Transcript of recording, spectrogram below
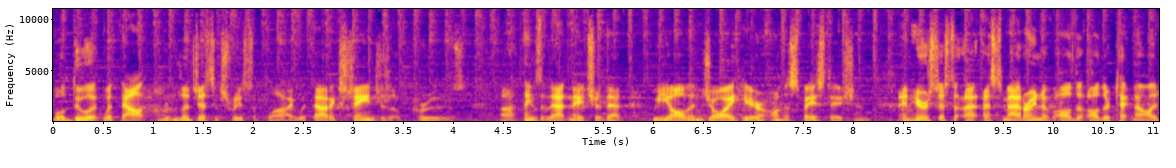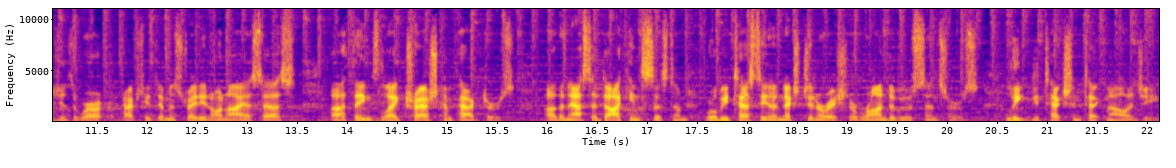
will do it without logistics resupply, without exchanges of crews, uh, things of that nature that we all enjoy here on the space station. And here's just a, a smattering of all the other technologies that we're actually demonstrating on ISS, uh, things like trash compactors, uh, the NASA docking system. We'll be testing a next generation of rendezvous sensors, leak detection technology,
